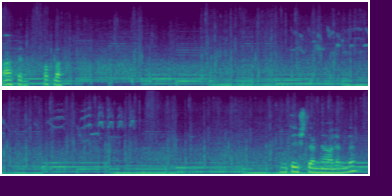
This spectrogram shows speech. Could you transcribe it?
Aferin, topla. Burada işler ne alemde?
